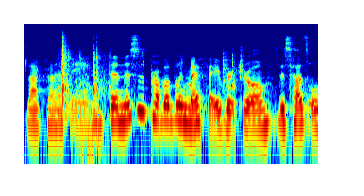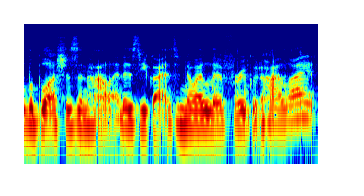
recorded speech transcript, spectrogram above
that kind of thing. Then this is probably my favorite drawer. This has all the blushes and highlighters. You guys know I live for a good highlight.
